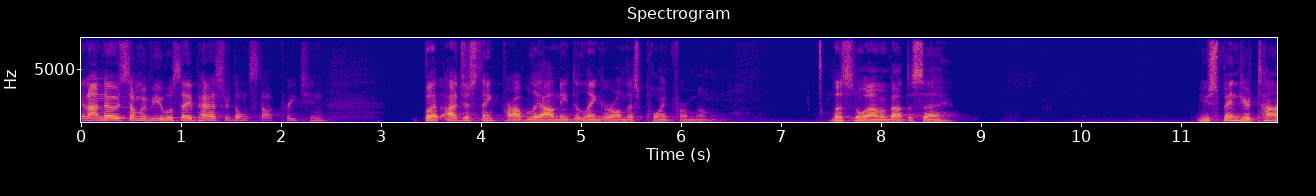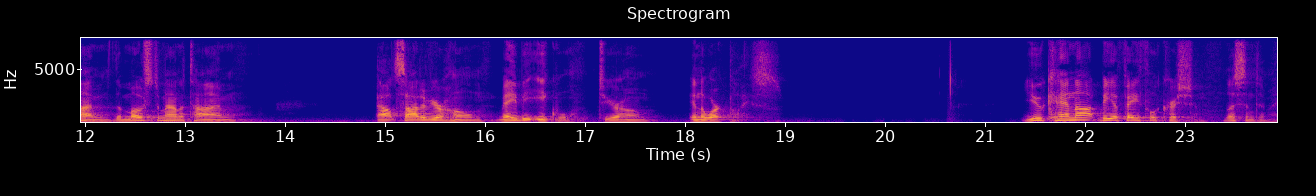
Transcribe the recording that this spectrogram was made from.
and I know some of you will say, Pastor, don't stop preaching. But I just think probably I'll need to linger on this point for a moment. Listen to what I'm about to say. You spend your time, the most amount of time outside of your home, maybe equal to your home, in the workplace. You cannot be a faithful Christian. Listen to me.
